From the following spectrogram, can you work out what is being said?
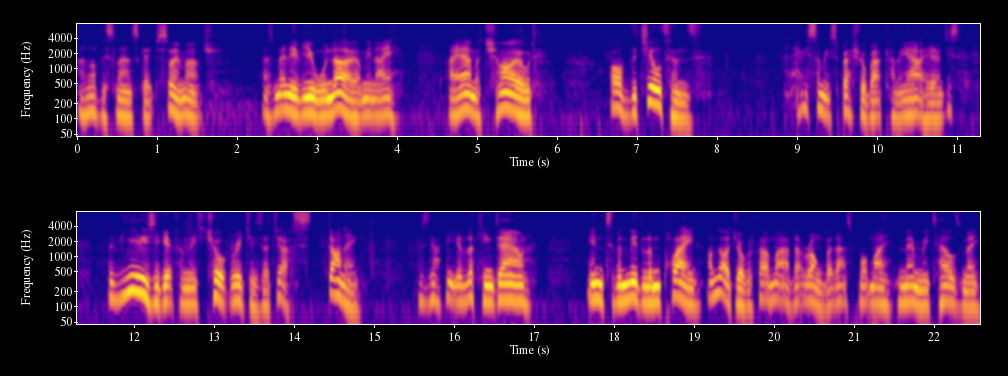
I love this landscape so much. As many of you will know, I mean, I, I am a child of the Chilterns. There is something special about coming out here. And just the views you get from these chalk ridges are just stunning. I think you're looking down into the Midland Plain. I'm not a geographer, I might have that wrong, but that's what my memory tells me.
